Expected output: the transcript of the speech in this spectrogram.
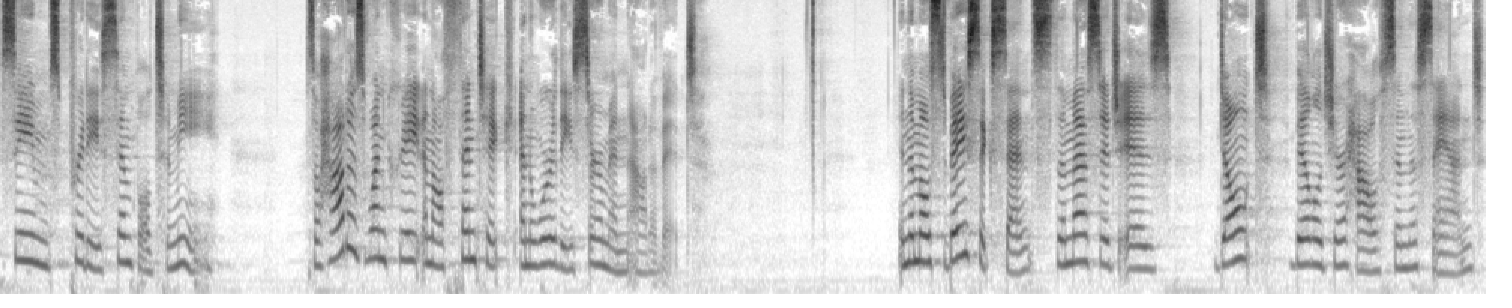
seems pretty simple to me. So, how does one create an authentic and worthy sermon out of it? In the most basic sense, the message is don't build your house in the sand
